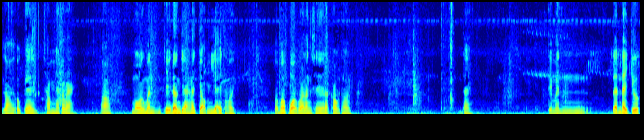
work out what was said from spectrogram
Rồi, ok. Xong nha các bạn. Đó, mồi của mình chỉ đơn giản là trộn như vậy thôi. Và bóp mồi vào lăn xe là câu thôi đây thì mình đến đây trước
